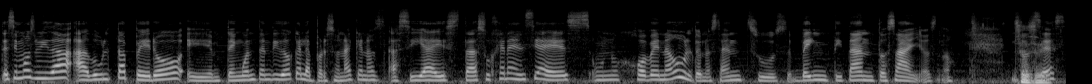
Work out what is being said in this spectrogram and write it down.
Decimos vida adulta, pero eh, tengo entendido que la persona que nos hacía esta sugerencia es un joven adulto, no está en sus veintitantos años, ¿no? Entonces,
